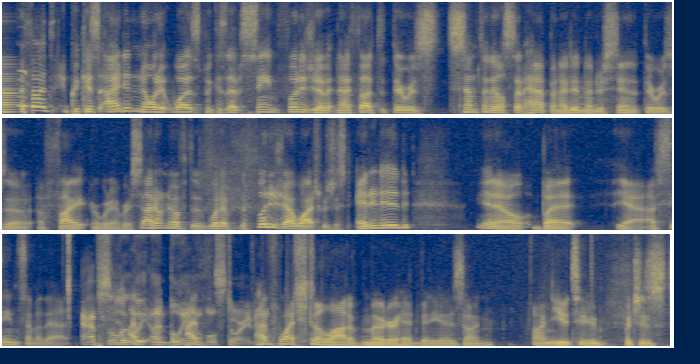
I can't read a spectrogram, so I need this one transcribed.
I thought because I didn't know what it was because I've seen footage of it and I thought that there was something else that happened. I didn't understand that there was a, a fight or whatever. So I don't know if the what if the footage I watched was just edited, you know, but yeah, I've seen some of that. Absolutely I've, unbelievable I've, story. Man. I've watched a lot of Motorhead videos on on YouTube, which is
